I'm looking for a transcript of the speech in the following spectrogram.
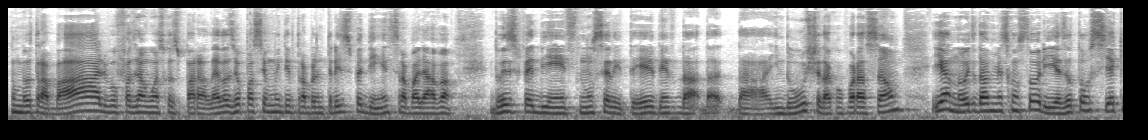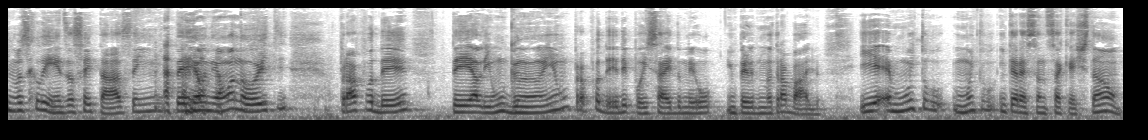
no meu trabalho, vou fazer algumas coisas paralelas. Eu passei muito tempo trabalhando três expedientes, trabalhava dois expedientes num CLT dentro da, da, da indústria, da corporação, e à noite eu dava minhas consultorias. Eu torcia que meus clientes aceitassem ter reunião à noite para poder ter ali um ganho para poder depois sair do meu emprego, do meu trabalho. E é muito, muito interessante essa questão,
